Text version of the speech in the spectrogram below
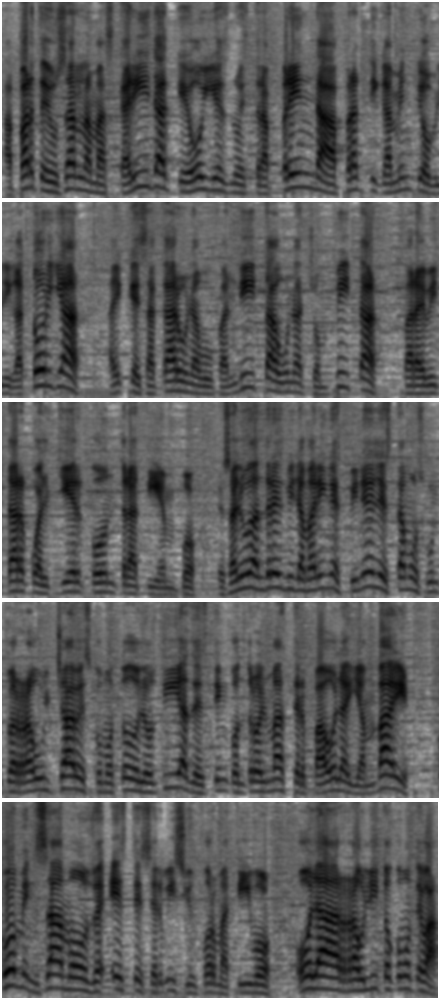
aparte de usar la mascarilla, que hoy es nuestra prenda prácticamente obligatoria, hay que sacar una bufandita, una chompita para evitar cualquier contratiempo. Le saluda Andrés Villamarín Espinel, estamos junto a Raúl Chávez como todos los días, desde en Control Master Paola Yambay. Comenzamos este servicio informativo. Hola Raulito, ¿cómo te va?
